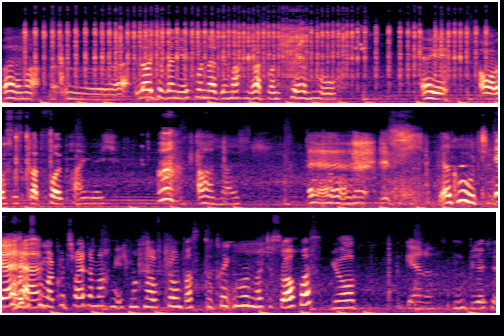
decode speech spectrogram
Warte mal. Äh, Leute, wenn ihr euch wundert, wir machen gerade so einen Schirm hoch. Ey, oh, das ist gerade voll peinlich. Ah, nice. Äh, ja gut. Ja. Würdest du mal kurz weitermachen? Ich muss mal auf Klo und was zu trinken holen. Möchtest du auch was? Ja, gerne. Ein Bierchen.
